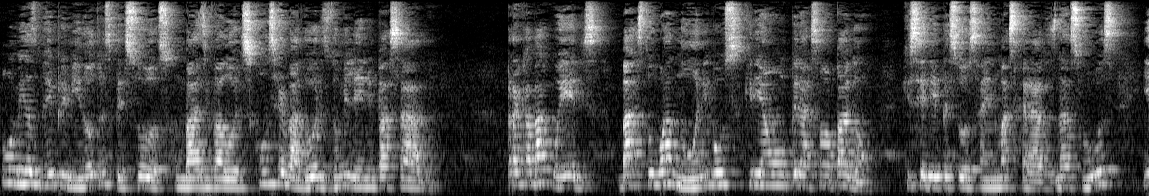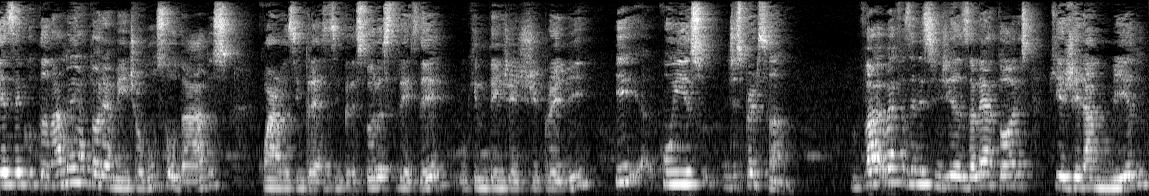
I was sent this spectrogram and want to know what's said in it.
ou mesmo reprimindo outras pessoas com base em valores conservadores do milênio passado. Para acabar com eles, basta o Anonymous criar uma operação apagão, que seria pessoas saindo mascaradas nas ruas e executando aleatoriamente alguns soldados com armas impressas impressoras 3D, o que não tem gente de proibir, e com isso dispersando. Vai, vai fazendo isso em dias aleatórios que ia gerar medo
